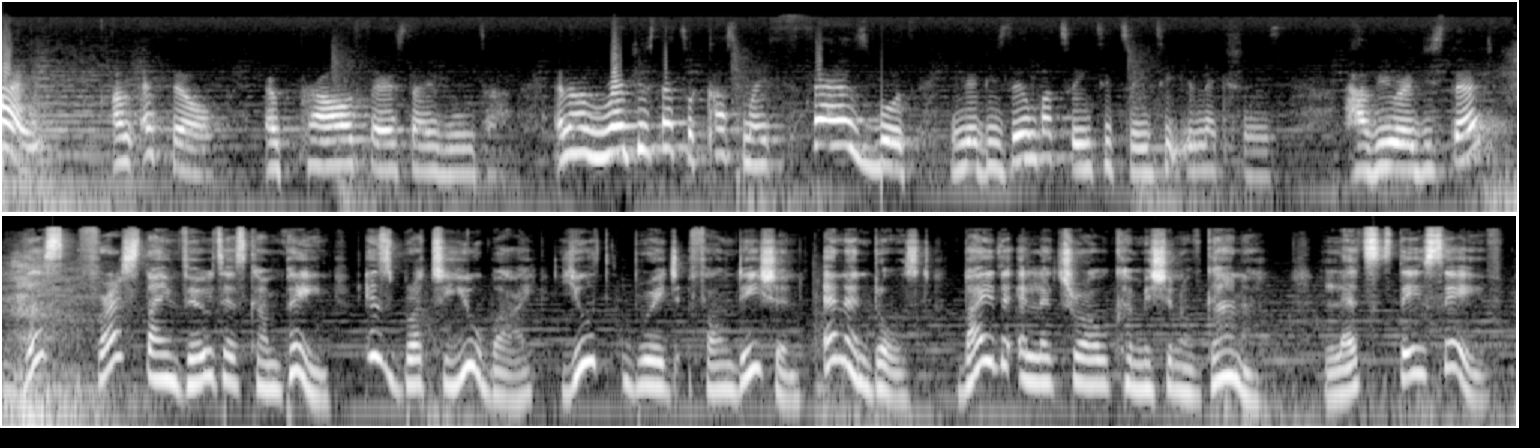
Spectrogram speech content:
Hi, I'm Ethel, a proud first-time voter, and I'm registered to cast my first vote in the December 2020 elections. Have you registered? This First Time Voters campaign is brought to you by Youth Bridge Foundation and endorsed by the Electoral Commission of Ghana. Let's stay safe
